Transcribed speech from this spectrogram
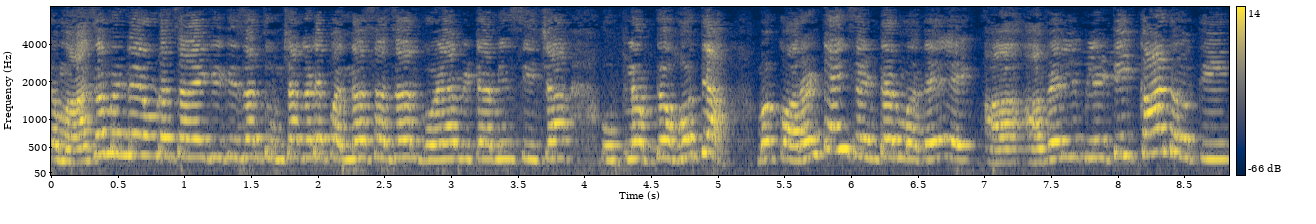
तर माझं म्हणणं एवढंच आहे की जर तुमच्याकडे पन्नास हजार गोळ्या व्हिटॅमिन सीच्या उपलब्ध होत्या मग क्वारंटाईन सेंटरमध्ये अवेलेबिलिटी का नव्हती?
